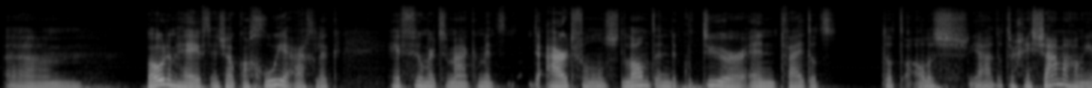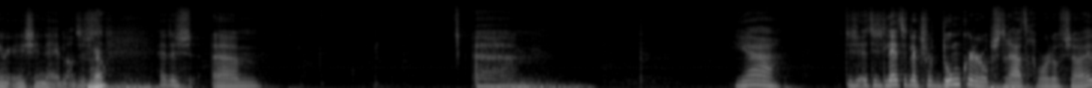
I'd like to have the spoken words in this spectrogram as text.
ehm bodem heeft en zo kan groeien eigenlijk, heeft veel meer te maken met de aard van ons land en de cultuur en het feit dat, dat alles, ja, dat er geen samenhang meer is in Nederland. Dus, ja. hè, dus ehm, ehm, ja, het is, het is letterlijk een soort donkerder op straat geworden of zo. hè.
